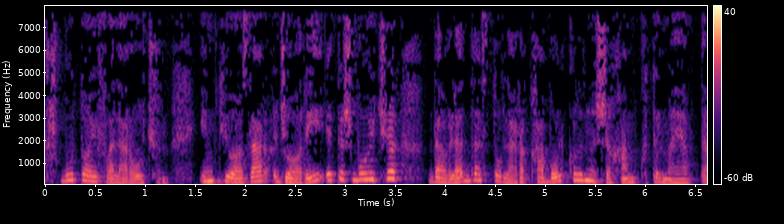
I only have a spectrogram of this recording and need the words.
ushbu toifalari uchun imtiyozlar joriy etish bo'yicha davlat dasturlari qabul qilinishi ham kutilmayapti.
